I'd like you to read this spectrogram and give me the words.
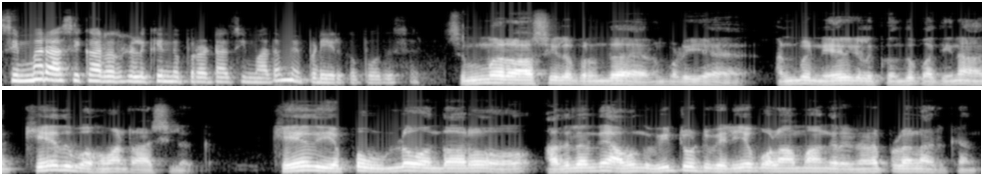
சிம்ம ராசிக்காரர்களுக்கு இந்த புரட்டாசி மாதம் எப்படி இருக்க போகுது சார்? சிம்ம ராசியில் பிறந்த நம்முடைய அன்பு நேர்களுக்கு வந்து பார்த்திங்கன்னா கேது பகவான் ராசியில் இருக்கு. கேது எப்போ உள்ளே வந்தாரோ அதுலேருந்தே அவங்க வீட்டை விட்டு வெளியே போகலாமாங்கிற நினப்புலலாம் இருக்காங்க.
